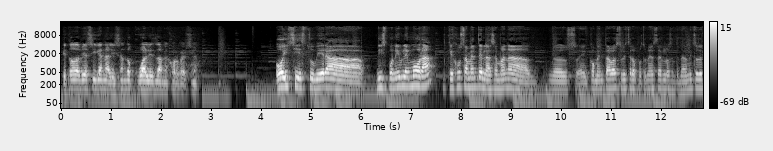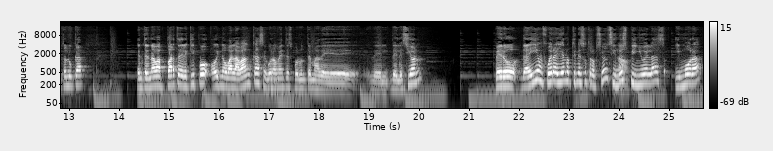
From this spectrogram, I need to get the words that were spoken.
que todavía sigue analizando cuál es la mejor versión. Hoy si estuviera disponible Mora, que justamente en la semana nos eh, comentabas, tuviste la oportunidad de hacer los entrenamientos de Toluca. Entrenaba parte del equipo, hoy no va a la banca, seguramente es por un tema de, de- de lesión. Pero de ahí en fuera ya no tienes otra opción. Si no, No. es Piñuelas y Mora,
